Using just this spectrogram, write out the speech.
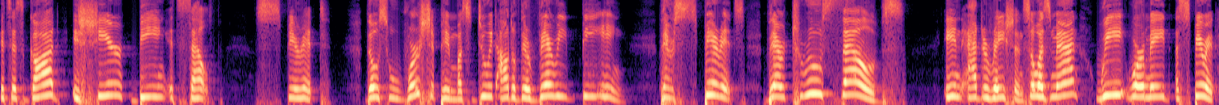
It says, God is sheer being itself, spirit. Those who worship him must do it out of their very being. their spirits, their true selves in adoration. So as man, we were made a spirit.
